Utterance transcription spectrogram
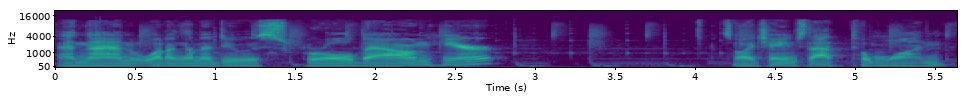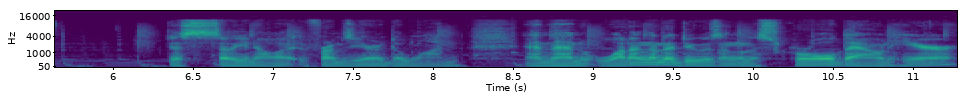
And then what I'm gonna do is scroll down here so I changed that to one, just so you know, uh, from zero to one. And then what I'm gonna do is I'm gonna scroll down here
